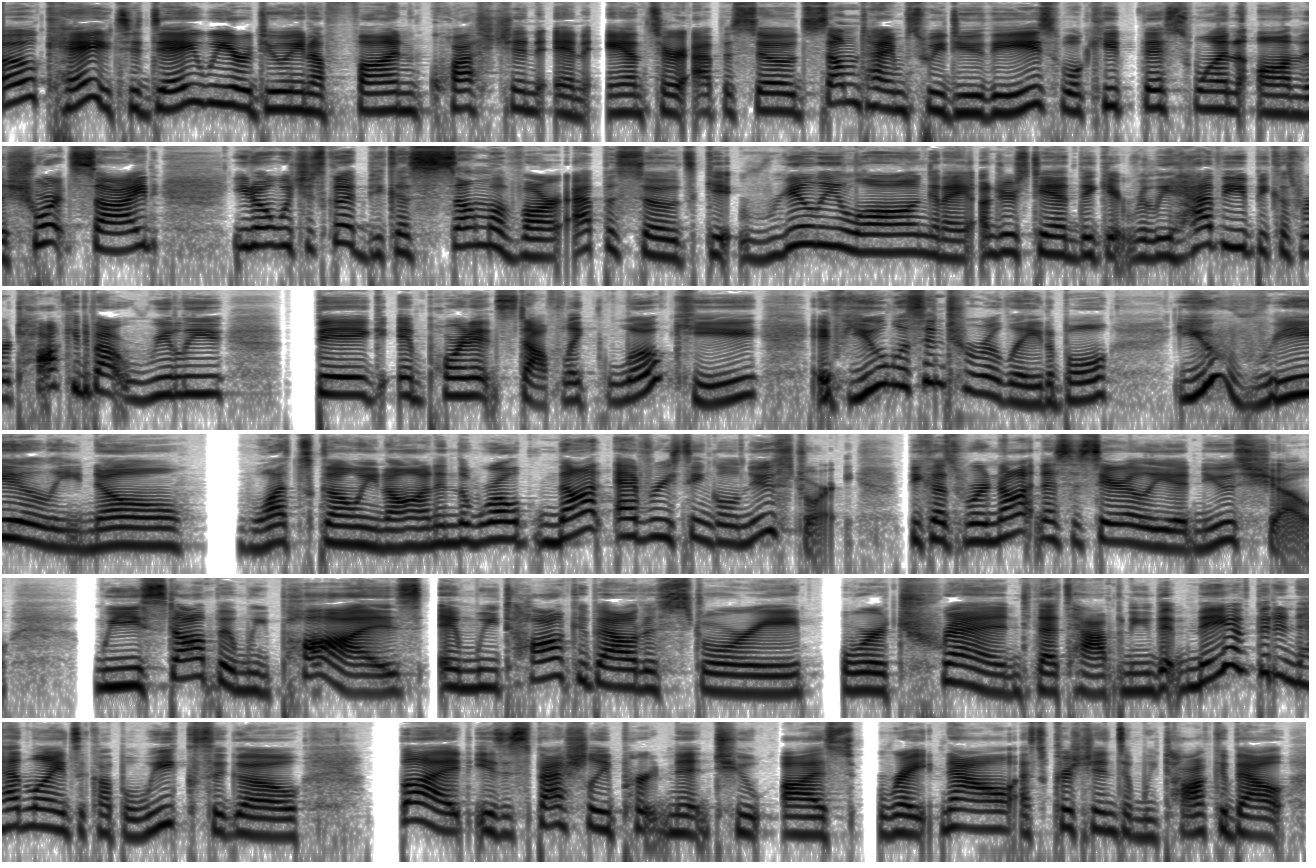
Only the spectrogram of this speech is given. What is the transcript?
Okay, today we are doing a fun question and answer episode. Sometimes we do these. We'll keep this one on the short side, you know, which is good because some of our episodes get really long and I understand they get really heavy because we're talking about really big, important stuff. Like low key, if you listen to Relatable, you really know what's going on in the world. Not every single news story because we're not necessarily a news show we stop and we pause and we talk about a story or a trend that's happening that may have been in headlines a couple weeks ago, but is especially pertinent to us right now as Christians. And we talk about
